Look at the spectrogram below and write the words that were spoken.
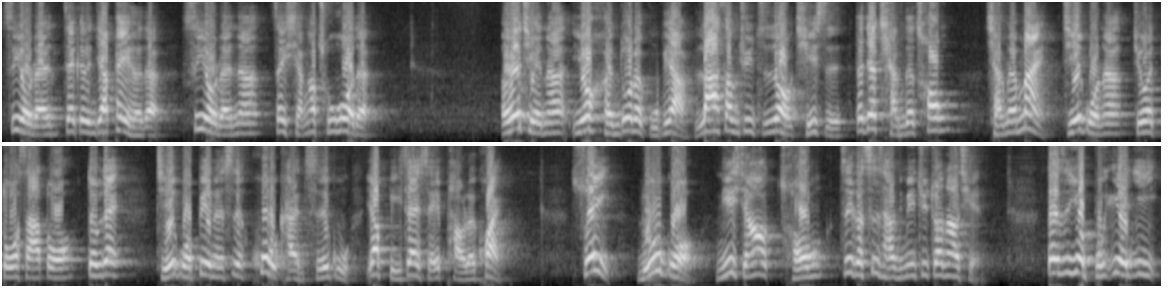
是有人在跟人家配合的，是有人呢在想要出货的。而且呢，有很多的股票拉上去之后，其实大家抢着冲、抢着卖，结果呢就会多杀多，对不对？结果变成是互砍持股，要比赛谁跑得快。所以，如果你想要从这个市场里面去赚到钱，但是又不愿意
